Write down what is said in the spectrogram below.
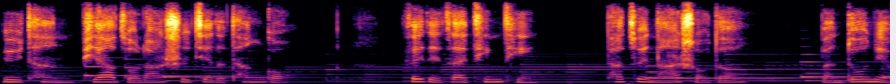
欲探皮亚佐拉世界的 Tango，，非得再听听他最拿手的班多纽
